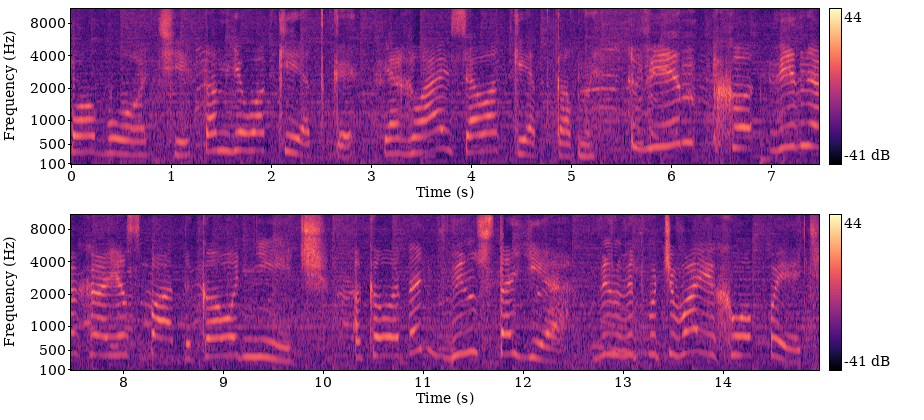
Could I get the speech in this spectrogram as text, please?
роботі. Там є ракетки. Я граюся ракетками. Він, хо- він лягає спати коли ніч. А коли день він встає. Він відпочиває і хлопить.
